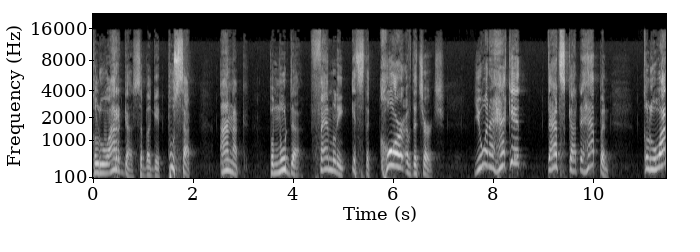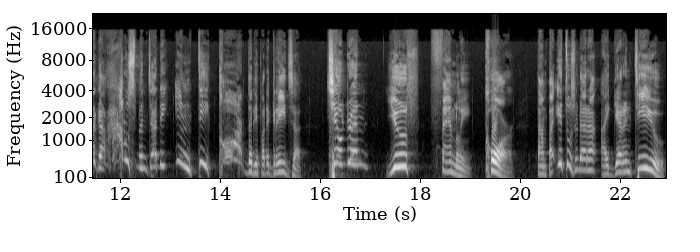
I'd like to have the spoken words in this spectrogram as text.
keluarga sebagai pusat, anak, pemuda, family. It's the core of the church. You want to hack it? That's got to happen. Keluarga harus menjadi inti, core daripada gereja. Children, youth, family, core. Tanpa itu saudara, I guarantee you,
